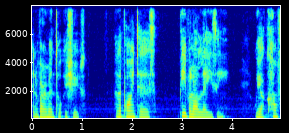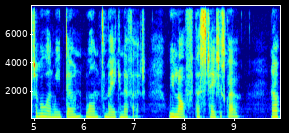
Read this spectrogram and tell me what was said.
environmental issues. And the point is, people are lazy. We are comfortable and we don't want to make an effort. We love the status quo. Now,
